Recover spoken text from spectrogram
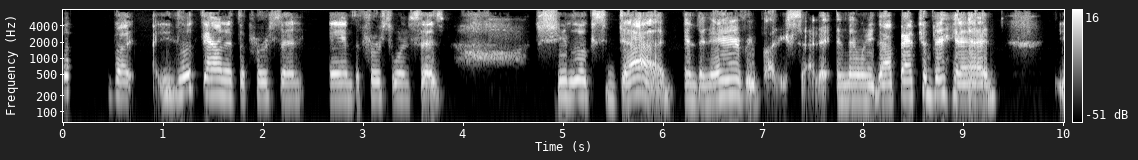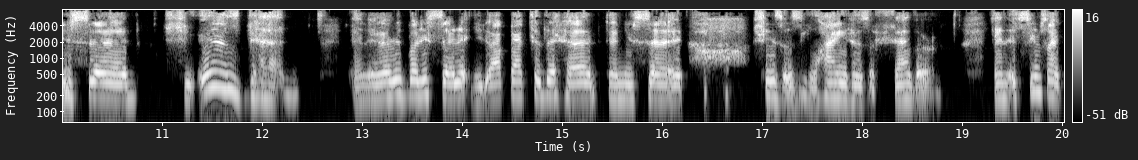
Uh, but you look down at the person and the first one says she looks dead and then everybody said it. And then when you got back to the head you said she is dead. And everybody said it. And you got back to the head and you say she's as light as a feather. And it seems like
